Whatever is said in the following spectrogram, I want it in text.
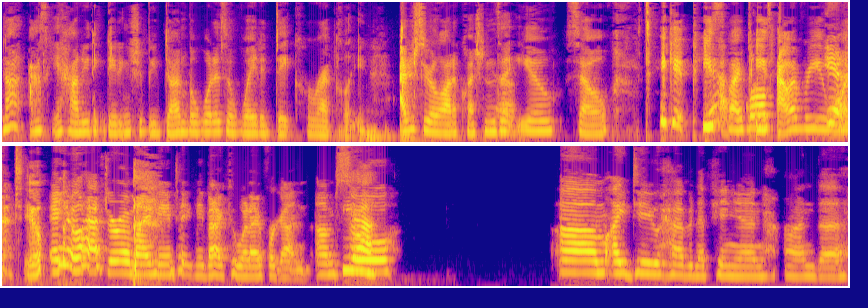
not asking how do you think dating should be done, but what is a way to date correctly? I just threw a lot of questions yeah. at you, so take it piece yeah, by well, piece, however you yeah. want to. and you'll have to remind me and take me back to what I've forgotten. Um, so, um, I do have an opinion on the,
